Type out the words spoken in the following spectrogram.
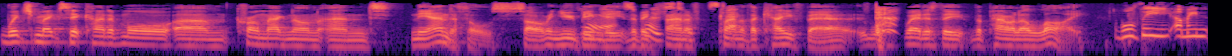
Which makes it kind of more um, Cro-Magnon and Neanderthals. So, I mean, you being Yeah, the, the big fan of an Clan of the Cave Bear, where does the, the parallel lie? Well, the I mean,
